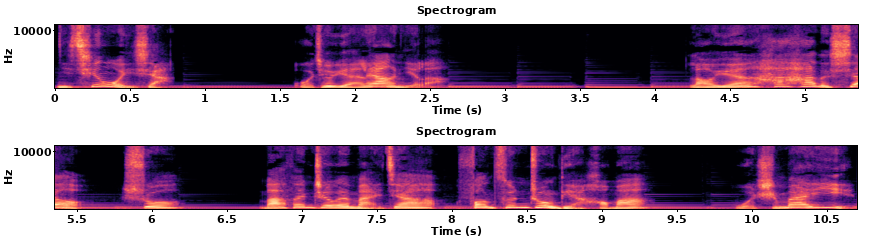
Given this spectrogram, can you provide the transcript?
你亲我一下，我就原谅你了。”老袁哈哈的笑说：“麻烦这位买家放尊重点好吗？我是卖艺，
